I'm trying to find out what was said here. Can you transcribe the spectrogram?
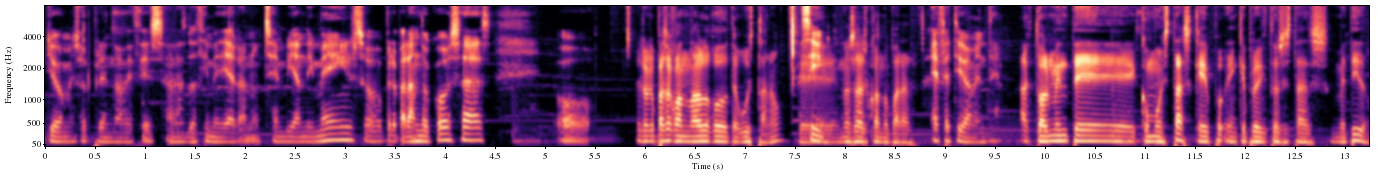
Yo me sorprendo a veces a las doce y media de la noche enviando emails o preparando cosas o es lo que pasa cuando algo te gusta, ¿no? Que Sí. no sabes cuándo parar. efectivamente. Actualmente, ¿cómo estás? ¿Qué- ¿En qué proyectos estás metido?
